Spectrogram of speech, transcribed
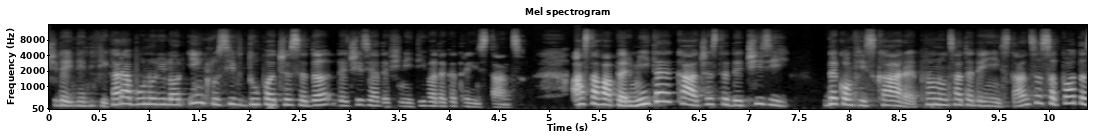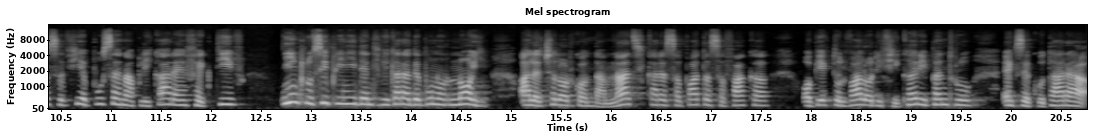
și de identificarea bunurilor, inclusiv după ce se dă decizia definitivă de către instanță. Asta va permite ca aceste decizii de confiscare pronunțate de instanță să poată să fie puse în aplicare efectiv, inclusiv prin identificarea de bunuri noi ale celor condamnați, care să poată să facă obiectul valorificării pentru executarea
